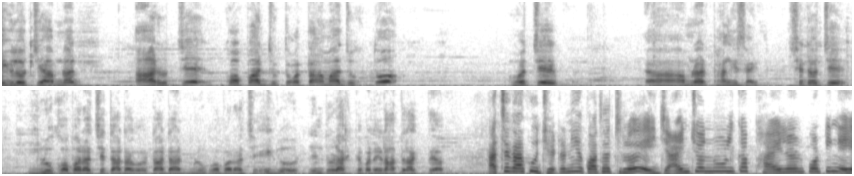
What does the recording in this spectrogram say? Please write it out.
এগুলো হচ্ছে আপনার আর হচ্ছে কপার যুক্ত বা তামা যুক্ত হচ্ছে আপনার ফাঙ্গিসাইড। সেটা হচ্ছে ব্লু কপার আছে টাটা টাটা ব্লু কপার আছে এগুলো কিন্তু রাখতে পারেন এর হাতে রাখতে হবে। আচ্ছা কাকু যেটা নিয়ে কথা ছিল এই জাইন চন্দ্রমল্লিকা ফাইনাল পটিং এই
